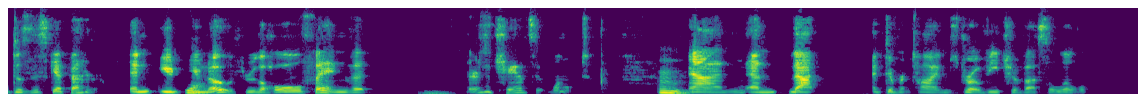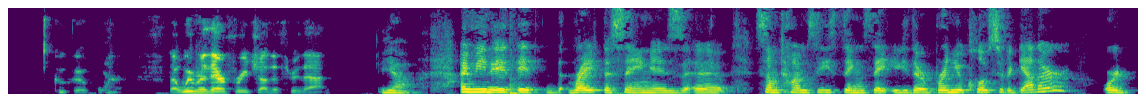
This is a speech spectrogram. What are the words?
does this get better? And you Yeah. you know through the whole thing that there's a chance it won't. Mm. And and that at different times drove each of us a little cuckoo. Yeah. So we were there for each other through that. Yeah. I mean, it, it, right. The saying is, uh, sometimes these things, they either bring you closer together or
